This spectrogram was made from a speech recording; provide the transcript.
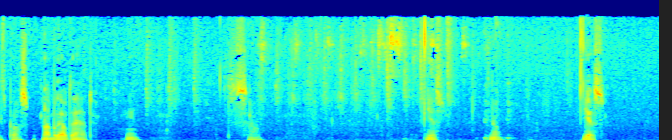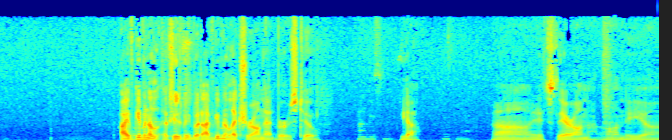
it's possible. Not without that. Hmm? So, yes, no, yes. I've given a excuse me, but I've given a lecture on that verse too. Yeah, uh, it's there on on the. Uh,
